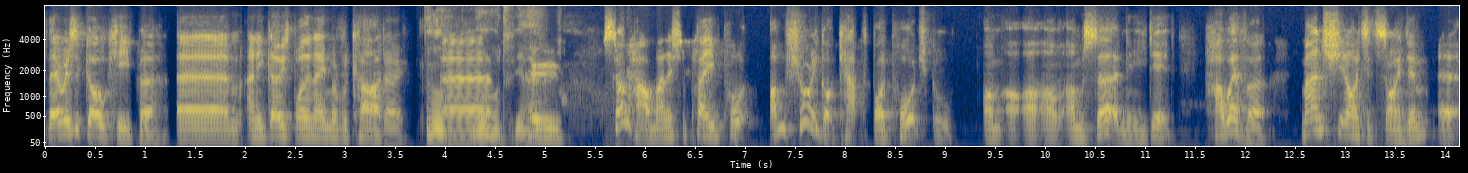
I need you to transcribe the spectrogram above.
there is a goalkeeper, um, and he goes by the name of Ricardo, Oh uh, Lord, yeah. who somehow managed to play. Port- I'm sure he got capped by Portugal. I'm I, I, I'm certain he did. However, Manchester United signed him. Uh,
